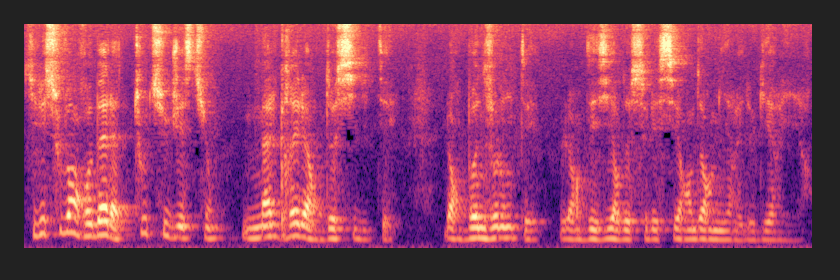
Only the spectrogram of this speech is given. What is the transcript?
qu'il est souvent rebelle à toute suggestion, malgré leur docilité leur bonne volonté, leur désir de se laisser endormir et de guérir.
